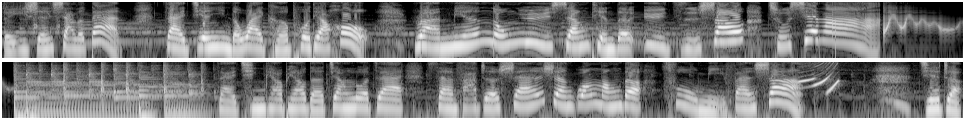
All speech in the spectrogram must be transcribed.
的一声下了蛋，在坚硬的外壳破掉后，软绵浓郁、香甜的玉子烧出现啦！在轻飘飘的降落在散发着闪闪光芒的醋米饭上，接着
